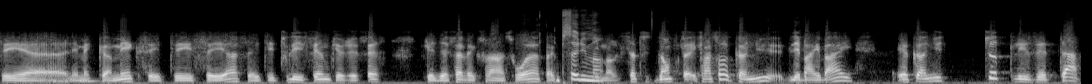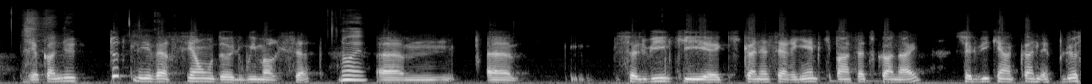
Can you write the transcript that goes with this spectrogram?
c'est euh, les mecs comiques, c'était CA, ça a été tous les films que j'ai fait, que j'ai fait avec François. Fait Absolument. Donc François a connu les bye bye, il a connu toutes les étapes, il a connu toutes les versions de Louis Morissette. Ouais. Euh, euh, celui qui, euh, qui connaissait rien puis qui pensait tout connaître, celui qui en connaît plus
